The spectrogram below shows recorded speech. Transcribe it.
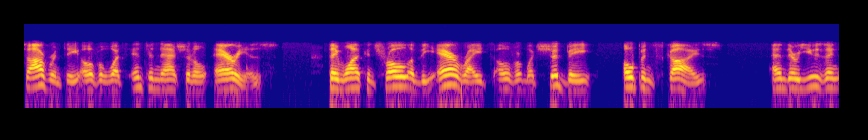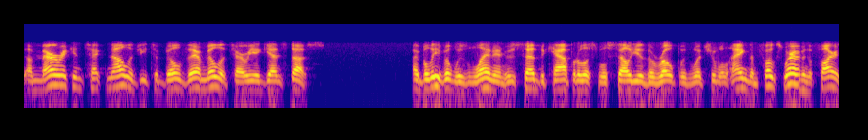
sovereignty over what's international areas. They want control of the air rights over what should be open skies. And they're using American technology to build their military against us. I believe it was Lenin who said the capitalists will sell you the rope with which you will hang them. Folks, we're having a fire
